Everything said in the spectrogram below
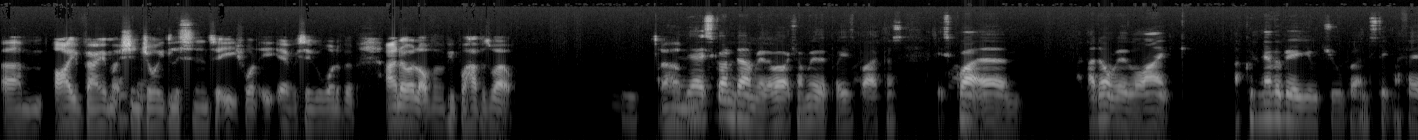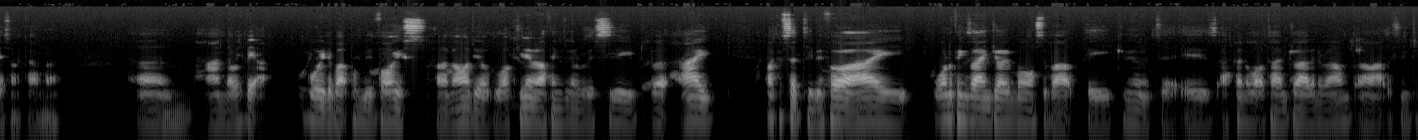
Um, I very much enjoyed listening to each one, every single one of them. I know a lot of other people have as well. Um, yeah, it's gone down really well, which I'm really pleased by because it's quite. Um, I don't really like. I could never be a YouTuber and stick my face on camera. Um, and I was a bit worried about my voice on an audio blog. You never know how things are going to be received. But I, like I've said to you before, I one of the things I enjoy most about the community is I spend a lot of time driving around and I like listening to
